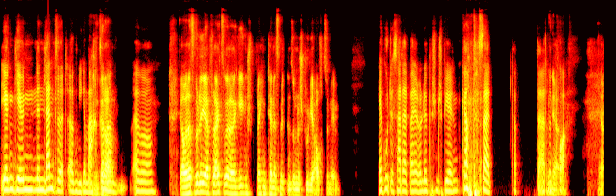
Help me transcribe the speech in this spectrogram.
irgendeinen Landwirt irgendwie gemacht, genau. sondern also. Ja, aber das würde ja vielleicht sogar dagegen sprechen, Tennis mit in so eine Studie aufzunehmen. Ja gut, das hat halt bei den Olympischen Spielen, kam das halt da drin Ja. vor. Ja.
